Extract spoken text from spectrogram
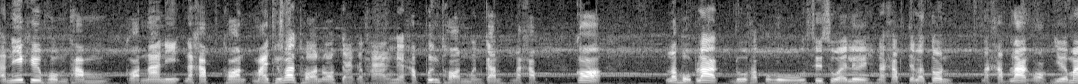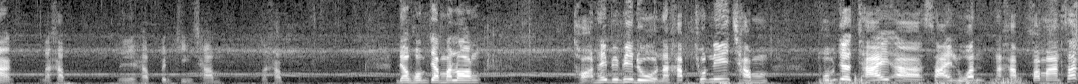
อันนี้คือผมทำก่อนหน้านี้นะครับถอนหมายถึงว่าถอนออกจากกระถางเนี่ยครับเพิ่งถอนเหมือนกันนะครับ ก็ระบบรากดูครับโอ้โหสวยๆเลยนะครับ แต่ละต้นนะครับรากออกเยอะมากนะครับ นี่ครับเป็นกิ่งชำนะครับ เดี๋ยวผมจะมาลองถอนให้พี่ๆดูนะครับ ชุดนี้ชำผมจะใช้อ่าทรายล้วนนะครับ ประมาณสัก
